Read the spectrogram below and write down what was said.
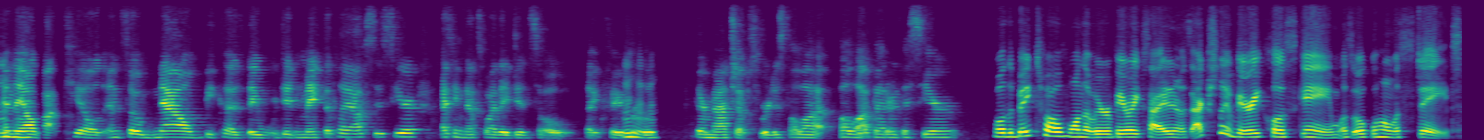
And they Mhm. all got killed, and so now because they didn't make the playoffs this year, I think that's why they did so like favorably. Their matchups were just a lot a lot better this year well, the Big 12 one that we were very excited, and it was actually a very close game, was Oklahoma State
